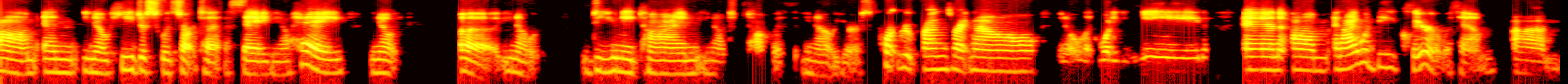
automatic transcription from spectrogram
um, and you know he just would start to say you know hey you know uh, you know do you need time you know to talk with you know your support group friends right now? You know like what do you need? And um and i would be clear with him um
